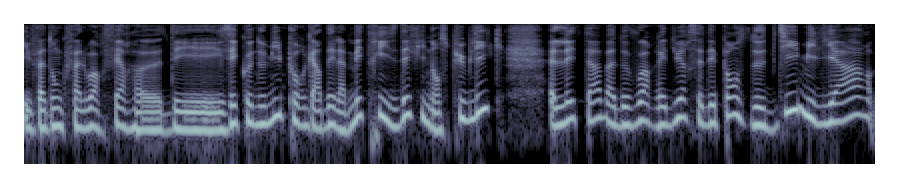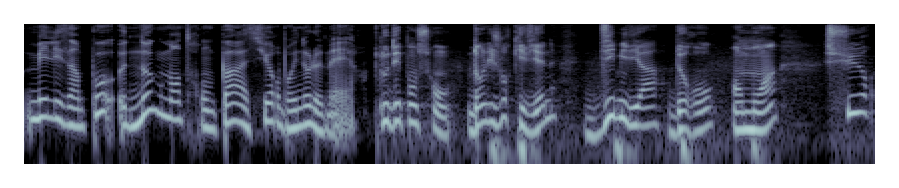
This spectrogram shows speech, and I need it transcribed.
Il va donc falloir faire des économies pour garder la maîtrise des finances publiques. L'État va devoir réduire ses dépenses de 10 milliards, mais les impôts n'augmenteront pas, assure Bruno Le Maire. Nous dépenserons dans les jours qui viennent 10 milliards d'euros en moins sur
